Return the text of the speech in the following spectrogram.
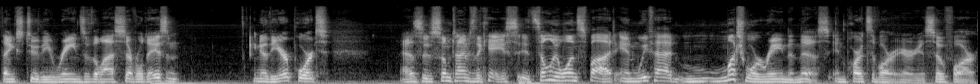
thanks to the rains of the last several days. And, you know, the airport, as is sometimes the case, it's only one spot, and we've had much more rain than this in parts of our area so far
